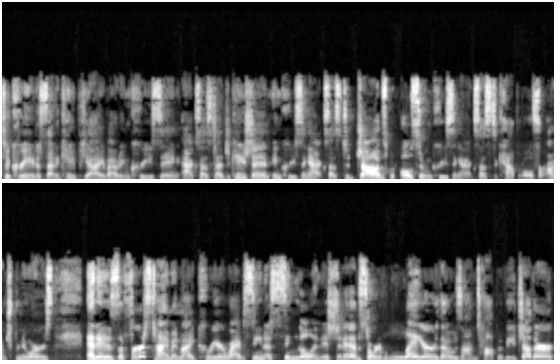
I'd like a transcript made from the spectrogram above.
to create a set of KPI about increasing access to education, increasing access to jobs, but also increasing access to capital for entrepreneurs. And it is the first time in my career where I've seen a single initiative sort of layer those on top of each other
